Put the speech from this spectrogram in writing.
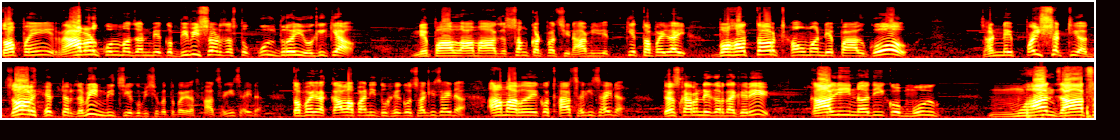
तपाईँ रावण कुलमा जन्मिएको विभीषण जस्तो कुलद्रोही हो कि क्या हो? नेपाल आमा आज सङ्कटपछि हामीले के तपाईँलाई बहत्तर ठाउँमा नेपालको झन्डै पैँसठी हजार हेक्टर जमिन मिचिएको विषयमा तपाईँलाई थाहा छ कि छैन? तपाईँलाई कालापानी दुखेको छ कि छैन? आमा रहेको थाहा छ कि छैन? त्यस कारणले गर्दाखेरि काली नदीको मूल मुहान जहाँ छ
